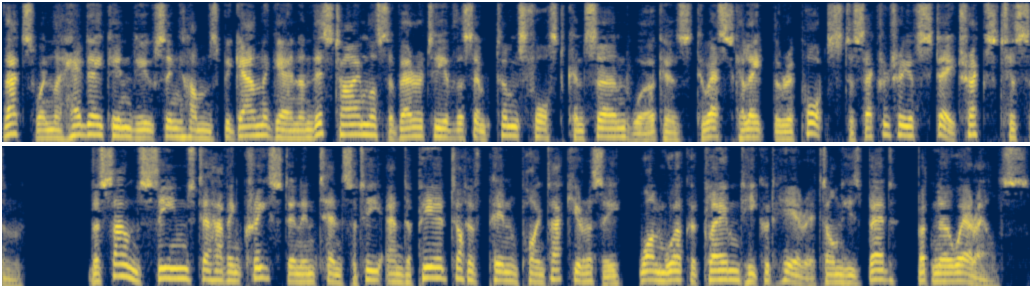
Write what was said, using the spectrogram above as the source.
That's when the headache-inducing hums began again and this time the severity of the symptoms forced concerned workers to escalate the reports to Secretary of State Rex Tillerson. The sounds seemed to have increased in intensity and appeared to have pinpoint accuracy, one worker claimed he could hear it on his bed, but nowhere else.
